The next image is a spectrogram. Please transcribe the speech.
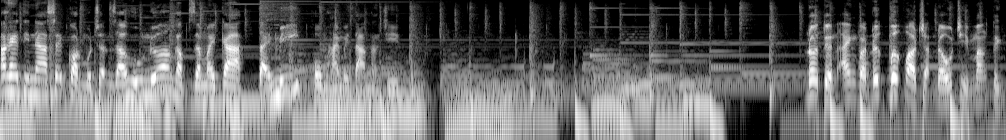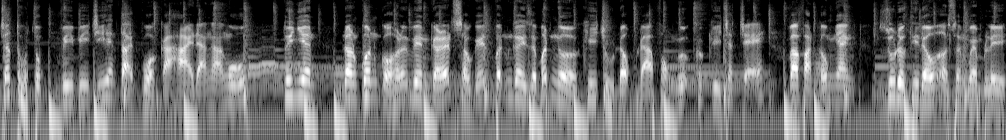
Argentina sẽ còn một trận giao hữu nữa gặp Jamaica tại Mỹ hôm 28 tháng 9. đội tuyển Anh và Đức bước vào trận đấu chỉ mang tính chất thủ tục vì vị trí hiện tại của cả hai đã ngã ngũ. Tuy nhiên, đoàn quân của huấn luyện viên Gareth Southgate vẫn gây ra bất ngờ khi chủ động đá phòng ngự cực kỳ chặt chẽ và phản công nhanh dù được thi đấu ở sân Wembley.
